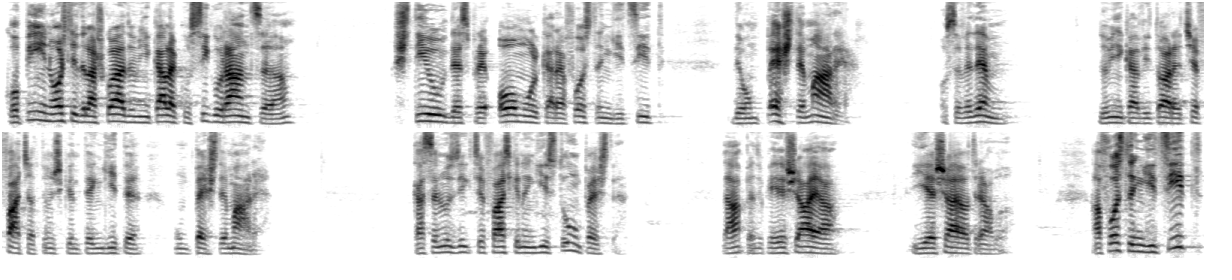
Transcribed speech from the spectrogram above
copiii noștri de la școala duminicală cu siguranță știu despre omul care a fost înghițit de un pește mare. O să vedem duminica viitoare ce faci atunci când te înghite un pește mare. Ca să nu zic ce faci când înghiți tu un pește. Da? Pentru că e și aia, e și aia o treabă. A fost înghițit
